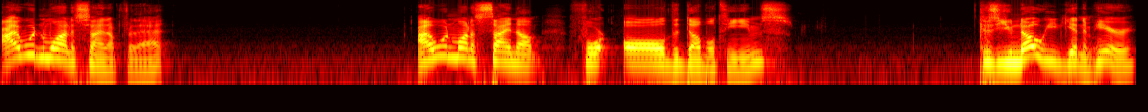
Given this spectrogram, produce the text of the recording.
I wouldn't want to sign up for that. I wouldn't want to sign up for all the double teams because you know he'd get him here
